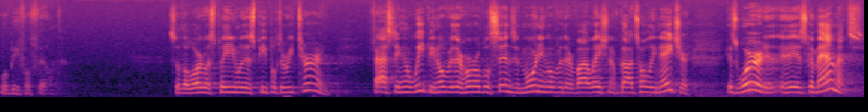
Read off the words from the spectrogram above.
will be fulfilled. So the Lord was pleading with his people to return, fasting and weeping over their horrible sins and mourning over their violation of God's holy nature, his word, his commandments.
